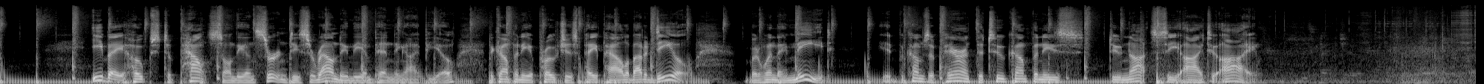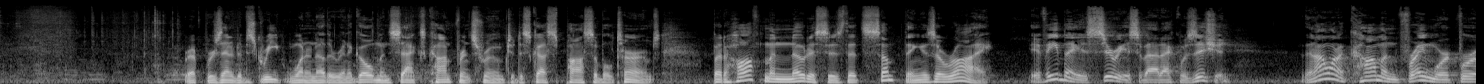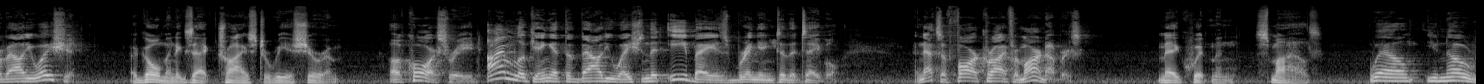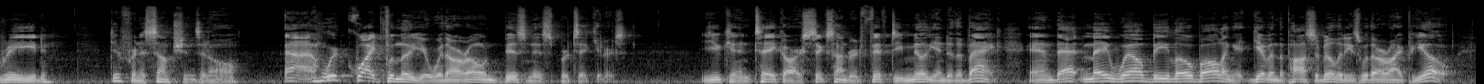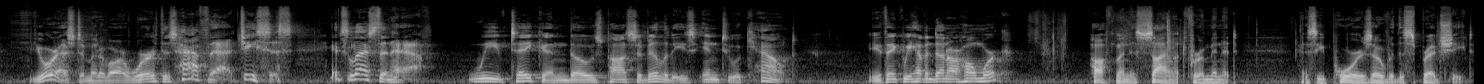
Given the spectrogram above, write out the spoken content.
eBay hopes to pounce on the uncertainty surrounding the impending IPO. The company approaches PayPal about a deal, but when they meet, it becomes apparent the two companies do not see eye to eye. Representatives greet one another in a Goldman Sachs conference room to discuss possible terms, but Hoffman notices that something is awry. If eBay is serious about acquisition, then I want a common framework for evaluation. A Goldman exec tries to reassure him. Of course, Reid. I'm looking at the valuation that eBay is bringing to the table. And that's a far cry from our numbers. Meg Whitman smiles. Well, you know, Reid, different assumptions and all. Uh, we're quite familiar with our own business particulars. You can take our 650 million to the bank, and that may well be lowballing it given the possibilities with our IPO. Your estimate of our worth is half that. Jesus, it's less than half. We've taken those possibilities into account. You think we haven't done our homework? Hoffman is silent for a minute as he pores over the spreadsheet.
